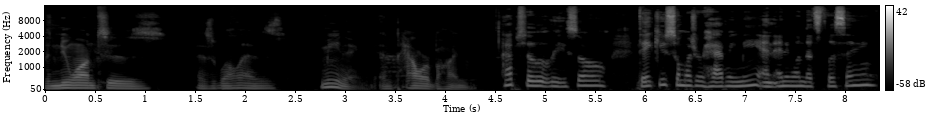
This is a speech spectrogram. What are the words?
the nuances as well as meaning and power behind them? Absolutely. So, thank you so much for having me. And anyone that's listening,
